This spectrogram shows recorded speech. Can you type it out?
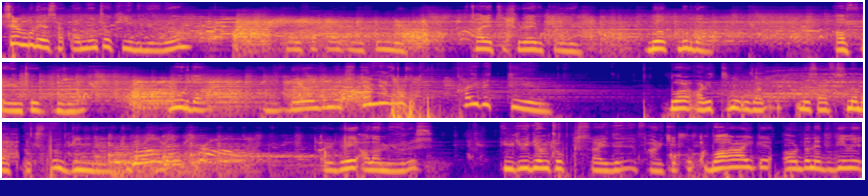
Sen buraya saklandın çok iyi biliyorum. Taleti şuraya bir koyayım. Bak burada. Aferin çok güzel. Burada. Ben öldürmek istemiyorum. Kaybettim. Bu arada uzak mesafesine bakmak istiyorum. Bilmiyorum. Çok güzel. Tabii burayı alamıyoruz. Dünkü videom çok kısaydı. Fark ettim. Bu ara orada ne dediğimi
